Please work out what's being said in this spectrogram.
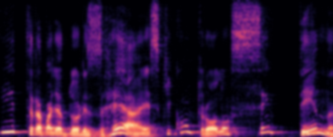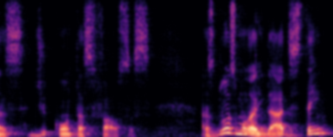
e trabalhadores reais que controlam centenas de contas falsas. As duas modalidades têm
